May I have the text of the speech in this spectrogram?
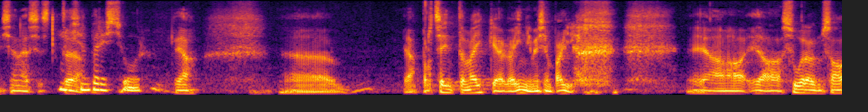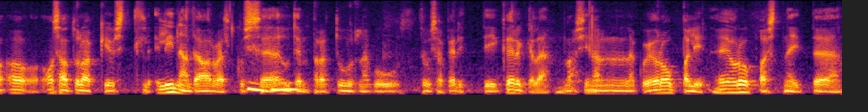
iseenesest. mis on päris suur. jah äh, jah, protsent on väike, aga inimesi on palju ja, ja suurem osa tulebki just linnade arvelt, kus see mm -hmm. õhutemperatuur nagu tõuseb eriti kõrgele. noh, siin on nagu Euroopa, Euroopast neid äh,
